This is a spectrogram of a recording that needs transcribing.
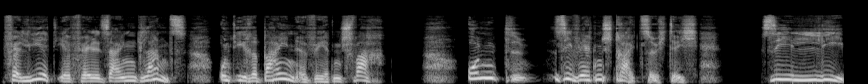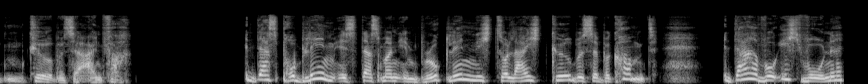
verliert ihr Fell seinen Glanz und ihre Beine werden schwach. Und sie werden streitsüchtig. Sie lieben Kürbisse einfach. Das Problem ist, dass man in Brooklyn nicht so leicht Kürbisse bekommt. Da, wo ich wohne,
